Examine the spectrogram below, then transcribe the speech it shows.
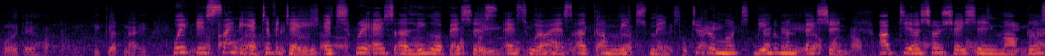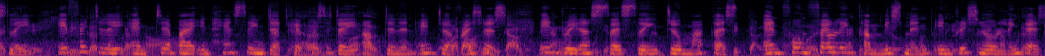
With this signing activity, it creates a legal basis as well as a commitment to promote the implementation of the association more closely, effectively, and thereby enhancing the capacity of Tây Ninh enterprises in reaccessing to markets and fulfilling commitment in regional linkage.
